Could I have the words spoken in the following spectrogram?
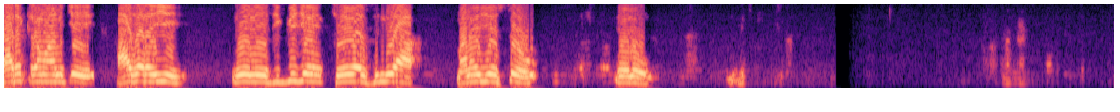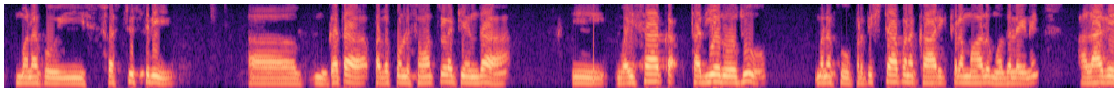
కార్యక్రమానికి హాజరయ్యి నేను దిగ్విజయం చేయవలసిందిగా మనవి చేస్తూ నేను మనకు ఈ స్వస్తిశ్రీ గత పదకొండు సంవత్సరాల కింద ఈ వైశాఖ తదియ రోజు మనకు ప్రతిష్టాపన కార్యక్రమాలు మొదలైనవి అలాగే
